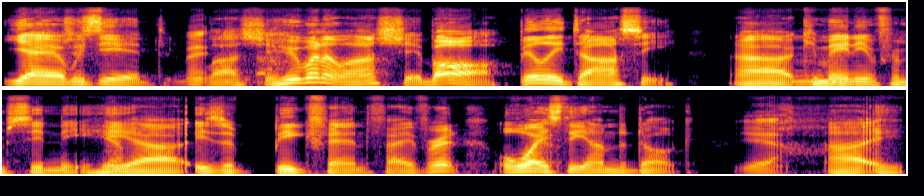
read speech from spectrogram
Yeah, we did Ma- last year. Who won it last year? Oh, Billy Darcy, uh, Mm. comedian from Sydney. He uh, is a big fan favorite. Always the underdog. Yeah. Uh, he,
